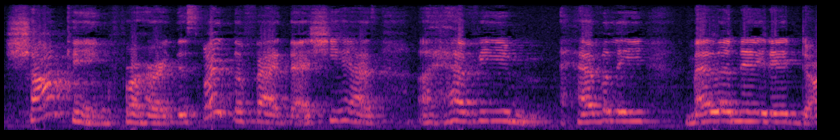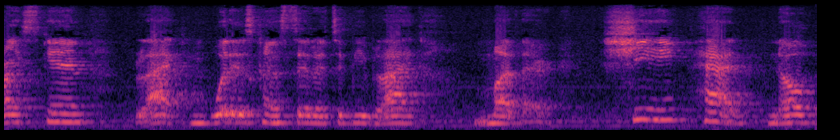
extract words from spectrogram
shocking for her despite the fact that she has a heavy heavily melanated dark skinned black what is considered to be black mother she had no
